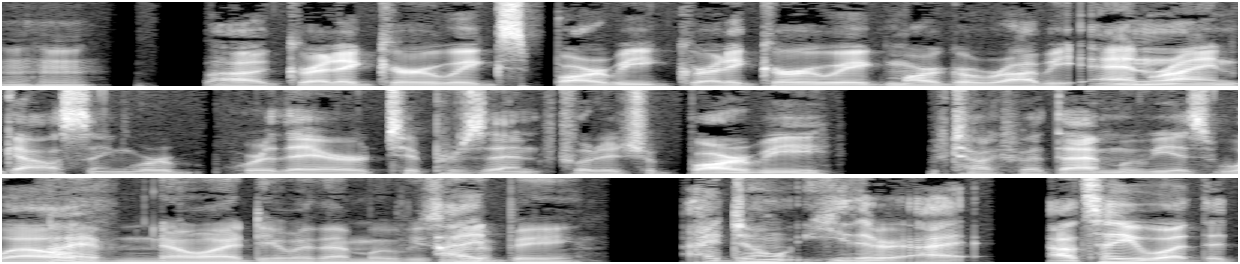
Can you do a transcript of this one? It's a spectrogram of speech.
Mm-hmm. uh, Greta Gerwig's Barbie, Greta Gerwig, Margot Robbie, and Ryan Gosling were were there to present footage of Barbie. We've talked about that movie as well. I have no idea what that movie's gonna be. I don't either. I I'll tell you what the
